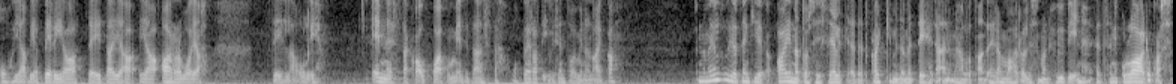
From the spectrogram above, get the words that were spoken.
ohjaavia periaatteita ja, ja arvoja teillä oli ennen sitä kauppaa, kun mietitään sitä operatiivisen toiminnan aikaa? No meillä oli jotenkin aina tosi selkeä, että kaikki mitä me tehdään, niin me halutaan tehdä mahdollisimman hyvin. Että se niin kuin laadukas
